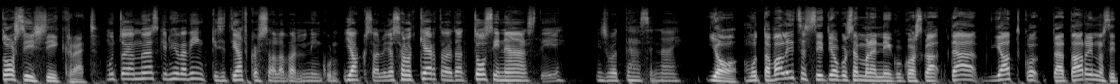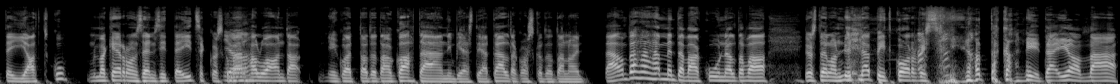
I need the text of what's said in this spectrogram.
tosi secret. Mutta on myöskin hyvä vinkki sit jatkossa olevalle niinku jaksoille. Jos haluat kertoa jotain tosi näästiä, niin sä voit tehdä sen näin. Joo, mutta valitse sitten joku semmoinen, niinku, koska tämä jatko, tämä tarina sitten jatku. Mä kerron sen sitten itse, koska Joo. mä en halua antaa, niinku, että otetaan kahta ääniviestiä tältä, koska tota tämä on vähän hämmentävää kuunneltavaa. Jos teillä on nyt näpit korvissa, niin ottakaa niitä ihan vähän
